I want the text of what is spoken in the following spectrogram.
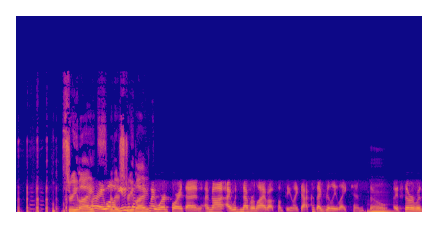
Street lights? All right, well, there you street can lights? take my word for it. Then I'm not. I would never lie about something like that because I really liked him. So Mm. if there was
